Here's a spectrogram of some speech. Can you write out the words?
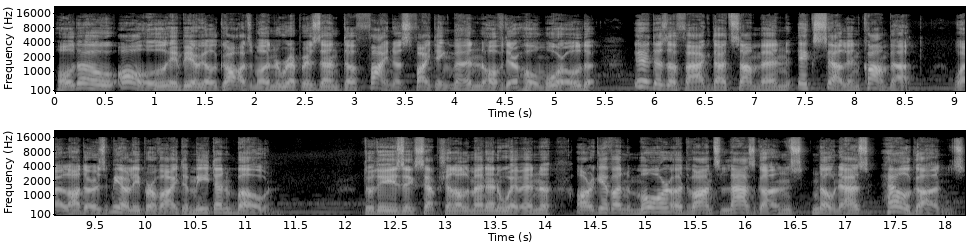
Although all Imperial Guardsmen represent the finest fighting men of their home world, it is a fact that some men excel in combat, while others merely provide meat and bone. To these exceptional men and women are given more advanced lasguns known as hell guns.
